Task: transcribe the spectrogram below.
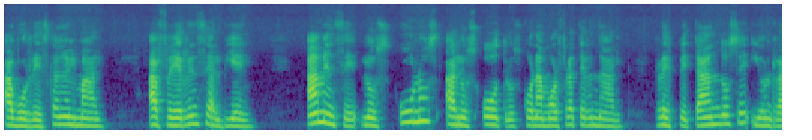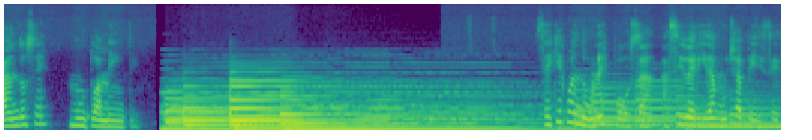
Aborrezcan el mal, aférrense al bien, ámense los unos a los otros con amor fraternal, respetándose y honrándose mutuamente. Sé que cuando una esposa ha sido herida muchas veces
